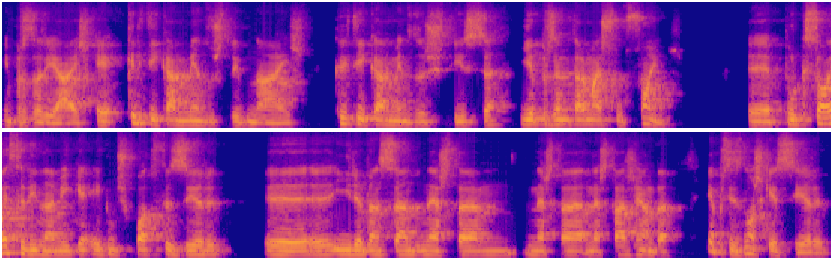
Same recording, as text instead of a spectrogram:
empresariais, é criticar menos os tribunais, criticar menos a justiça e apresentar mais soluções. É, porque só essa dinâmica é que nos pode fazer uh, ir avançando nesta, nesta, nesta agenda. É preciso não esquecer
